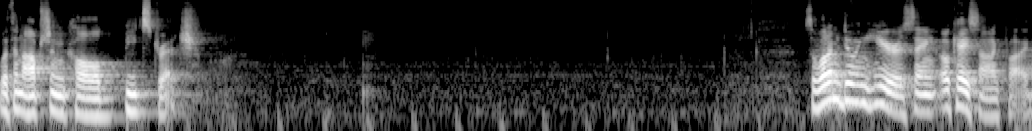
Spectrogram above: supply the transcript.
with an option called beat stretch. So what I'm doing here is saying, okay, Sonic Pi,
